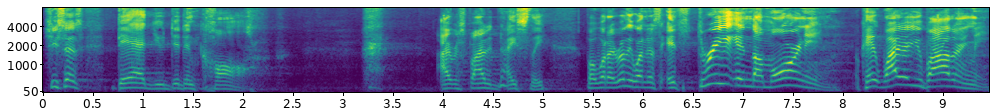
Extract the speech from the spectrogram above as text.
She says, Dad, you didn't call. I responded nicely. But what I really wanted to say, it's three in the morning. Okay, why are you bothering me?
